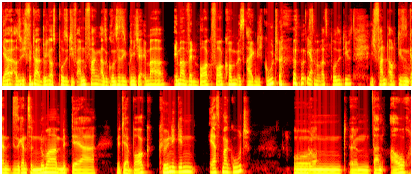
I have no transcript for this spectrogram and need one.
Ja, also ich würde da durchaus positiv anfangen. Also grundsätzlich bin ich ja immer, immer wenn Borg vorkommen, ist eigentlich gut. ja. ist immer was Positives. Ich fand auch diesen, diese ganze Nummer mit der, mit der Borg-Königin erstmal gut. Und ja. ähm, dann auch.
